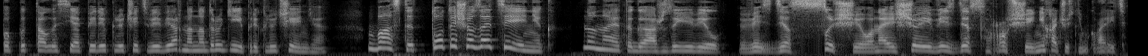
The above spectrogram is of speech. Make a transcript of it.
Попыталась я переключить Виверна на другие приключения. «Бас, ты тот еще затейник!» Но на это Гаш заявил. «Вездесущий он, а еще и вездесрущий! Не хочу с ним говорить!»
